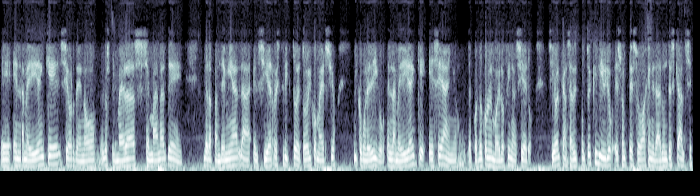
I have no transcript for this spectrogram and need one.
eh, en la medida en que se ordenó en las primeras semanas de, de la pandemia la, el cierre estricto de todo el comercio y como le digo, en la medida en que ese año, de acuerdo con el modelo financiero, se iba a alcanzar el punto de equilibrio, eso empezó a generar un descalce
